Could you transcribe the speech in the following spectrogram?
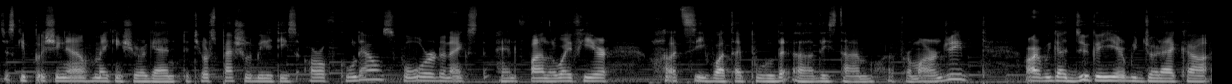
just keep pushing now, making sure again that your special abilities are off cooldowns for the next and final wave here. Let's see what I pulled uh, this time from RNG. Alright, we got Dooku here with Droideka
